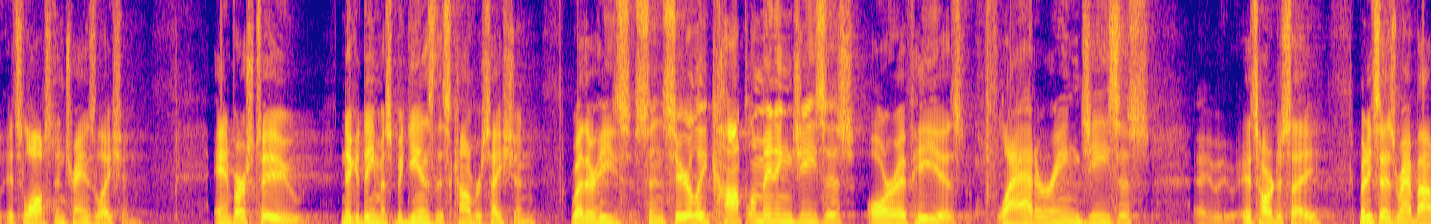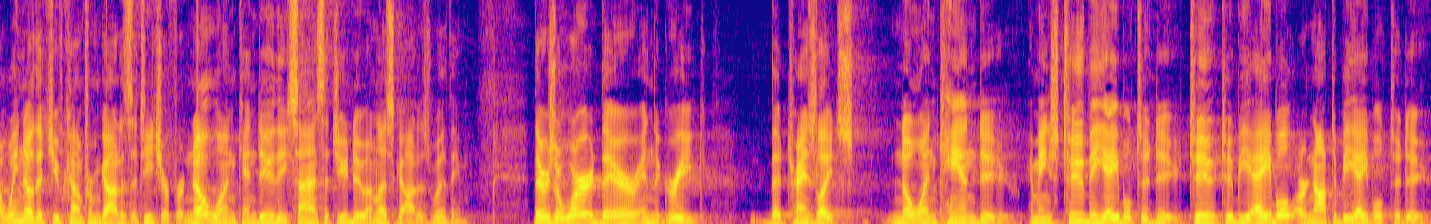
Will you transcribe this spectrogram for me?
it's lost in translation. In verse 2, Nicodemus begins this conversation, whether he's sincerely complimenting Jesus or if he is flattering Jesus. It's hard to say. But he says, Rabbi, we know that you've come from God as a teacher, for no one can do these signs that you do unless God is with him. There's a word there in the Greek that translates no one can do. It means to be able to do, to, to be able or not to be able to do.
